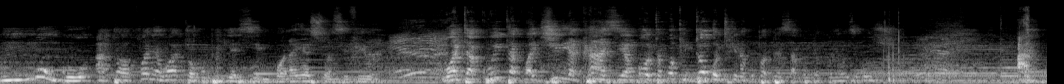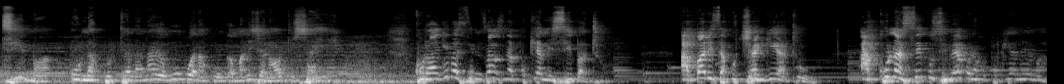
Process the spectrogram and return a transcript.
Mungu atawafanya watu wakupigie simu. Bwana Yesu asifiwe. Watakuita kwa ajili ya kazi ambayo utakuwa kidogo tu kinakupa pesa kwenye uweze kuishi. Hatima unakutana nayo, Mungu anakuungamanisha na watu sahihi. Kuna wengine simu zao zinapokea misiba tu, habari za kuchangia tu, hakuna siku simu yako nakupokea neema.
